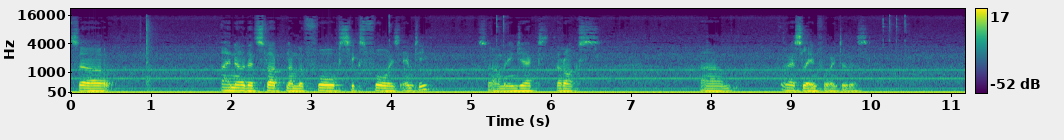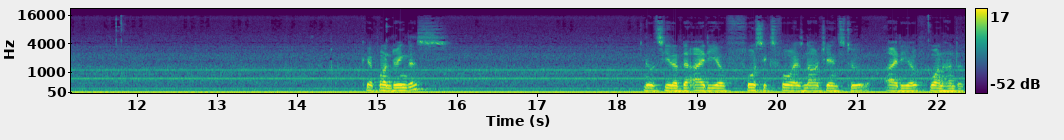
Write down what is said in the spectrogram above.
So I know that slot number 464 is empty so I'm going to inject the rocks um, wrestler info into this. Okay upon doing this you'll see that the ID of 464 has now changed to ID of 100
